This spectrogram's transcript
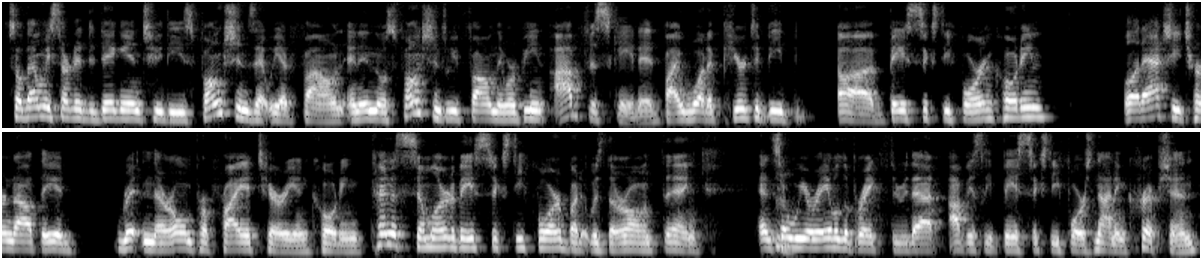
So then we started to dig into these functions that we had found. And in those functions, we found they were being obfuscated by what appeared to be uh, base 64 encoding. Well, it actually turned out they had written their own proprietary encoding, kind of similar to base 64, but it was their own thing. And so hmm. we were able to break through that. Obviously, base 64 is not encryption.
